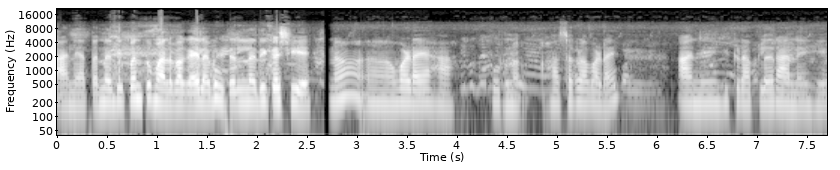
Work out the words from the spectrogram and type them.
आणि आता नदी पण तुम्हाला बघायला भेटेल. नदी कशी आहे. ना वडा आहे हा पूर्ण. हा सगळा वडा आहे. आणि इकडं आपलं रान आहे हे.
